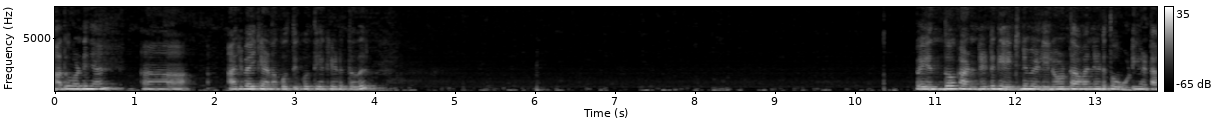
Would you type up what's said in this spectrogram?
അതുകൊണ്ട് ഞാൻ അരിവായ്ക്കാണ് കൊത്തി കൊത്തിയൊക്കെ എടുത്തത്. അപ്പൊ എന്തോ കണ്ടിട്ട് ഗേറ്റിന് വെളിയിലോട്ട് അവൻ എടുത്ത് ഓടി കേട്ടാ.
